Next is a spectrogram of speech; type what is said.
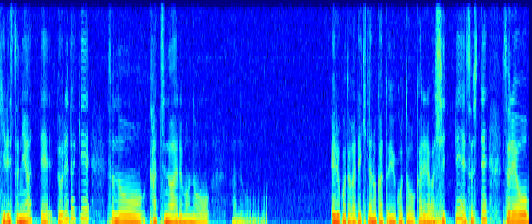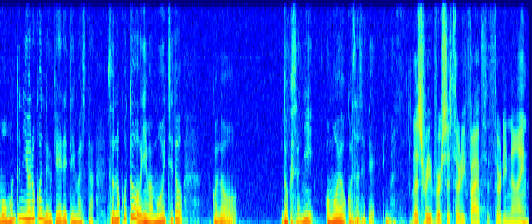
キリストにあってどれだけその価値のあるものをあの得ることができたのかということを彼らは知ってそしてそれをもう本当に喜んで受け入れていましたそのことを今もう一度この読者に思い起こさせています Let's read verses 35 through 39.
